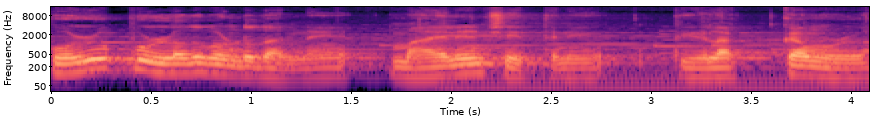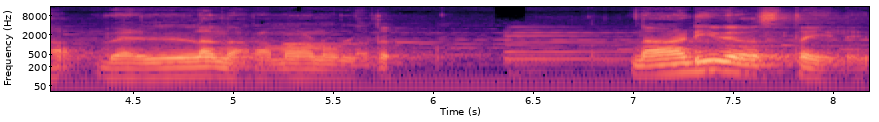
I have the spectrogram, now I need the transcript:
കൊഴുപ്പുള്ളത് കൊണ്ട് തന്നെ മൈലിൻ ഷീത്തിന് തിളക്കമുള്ള വെള്ള നിറമാണുള്ളത്. നാഡീവ്യവസ്ഥയിൽ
